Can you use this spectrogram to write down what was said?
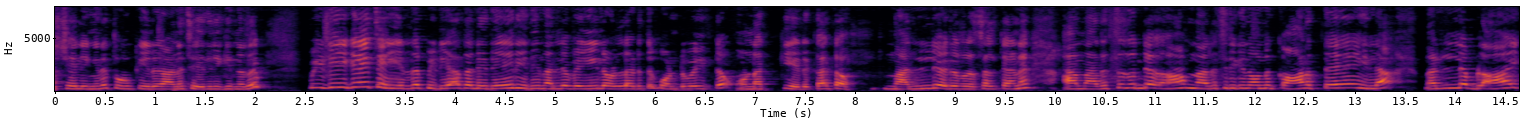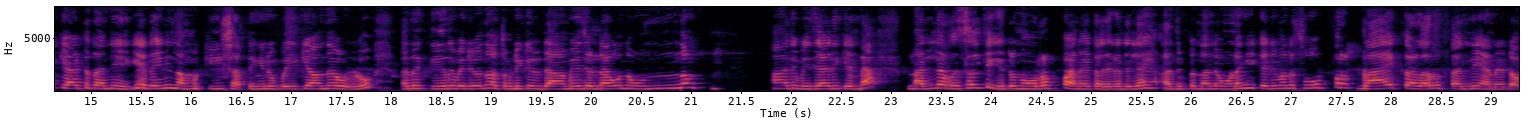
അശയിൽ ഇങ്ങനെ തൂക്കിയിടുകയാണ് ചെയ്തിരിക്കുന്നത്. പിഴിയുകയും ചെയ്യരുത്. പിടിയാൽ തന്നെ ഇതേ രീതി നല്ല വെയിലുള്ളിടത്ത് കൊണ്ടുപോയിട്ട് ഉണക്കിയെടുക്കാം കേട്ടോ നല്ലൊരു റിസൾട്ടാണ്. ആ നരച്ചതിന്റെ ആ നരച്ചിരിക്കുന്ന ഒന്നും കാണത്തേ ഇല്ല. നല്ല ബ്ലാക്ക് ആയിട്ട് തന്നെ ഇരിക്കും കേട്ടോ. ഇനി നമുക്ക് ഈ ഷർട്ടിങ്ങിന് ഉപയോഗിക്കാവുന്നേ ഉള്ളൂ. അത് കീറി വരുമെന്നോ തുണിക്കൊരു ഡാമേജ് ഉണ്ടാകുമെന്നോ ഒന്നും ആരും വിചാരിക്കേണ്ട. നല്ല റിസൾട്ട് കിട്ടുന്ന ഉറപ്പാണ് കേട്ടോ അത് കണ്ടില്ലേ അതിപ്പോൾ നല്ല ഉണങ്ങിക്കഴിയുമ്പോൾ നല്ല സൂപ്പർ ബ്ലാക്ക് കളർ തന്നെയാണ് കേട്ടോ.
